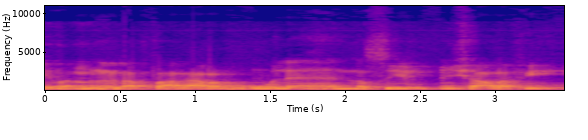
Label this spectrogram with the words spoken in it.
أيضا من الأبطال العرب وله النصيب إن شاء الله في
